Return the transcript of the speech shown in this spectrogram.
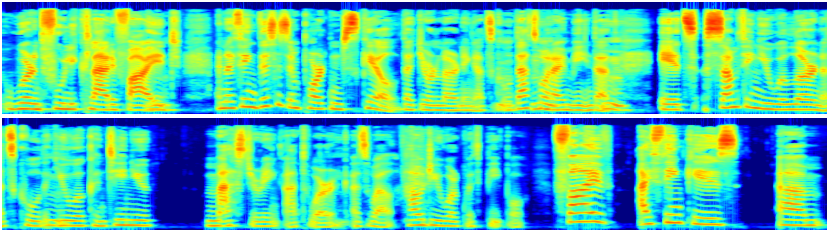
weren't fully clarified. Mm. And I think this is important skill that you're learning at school. Mm. That's what I mm. mean that it's something you will learn at school that you will continue mastering at work as well. How do you work with people? Five, I think is um,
